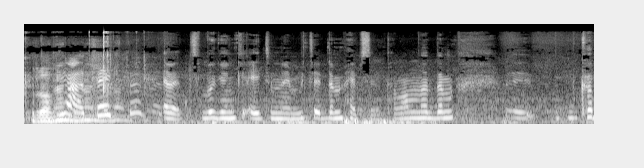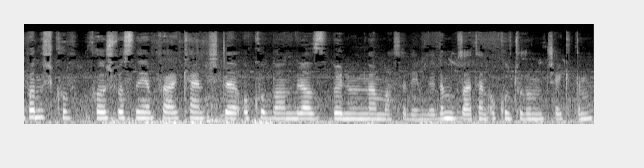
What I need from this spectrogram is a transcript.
kral. Ya tekti. Evet, bugünkü eğitimlerimi bitirdim. Hepsini tamamladım. Ee, Kapanış ko- konuşmasını yaparken işte okuldan biraz bölümümden bahsedeyim dedim. Zaten okul turunu çektim.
